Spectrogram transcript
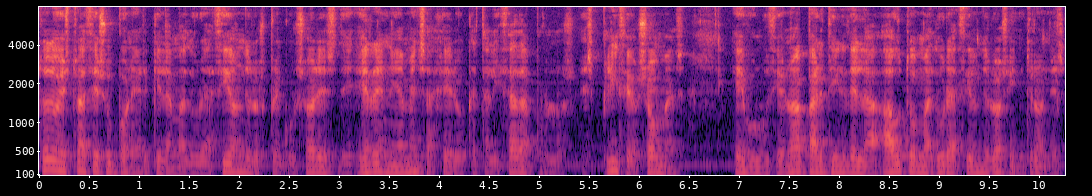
Todo esto hace suponer que la maduración de los precursores de RNA mensajero catalizada por los espliceosomas evolucionó a partir de la automaduración de los intrones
